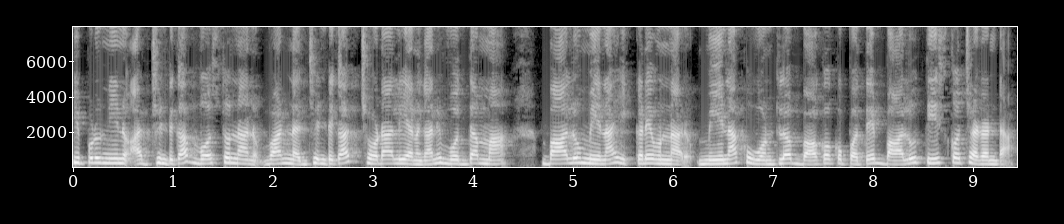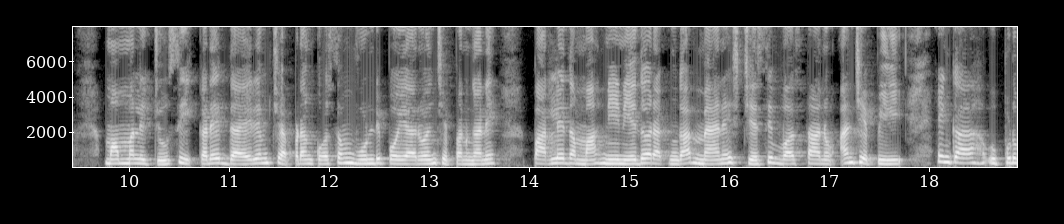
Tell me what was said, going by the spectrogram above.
ఇప్పుడు నేను అర్జెంటుగా వస్తున్నాను. వాడిని అర్జెంటుగా చూడాలి అనగాని వద్దమ్మా. బాలు మీనా ఇక్కడే ఉన్నారు. మీనాకు ఒంట్లో బాగోకపోతే బాలు తీసుకొచ్చాడంట. మమ్మల్ని చూసి ఇక్కడే ధైర్యం చెప్పడం కోసం ఉండిపోయారు అని చెప్పాను కానీ పర్లేదమ్మా ఏదో రకంగా మేనేజ్ చేసి వస్తాను అని చెప్పి ఇంకా ఇప్పుడు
